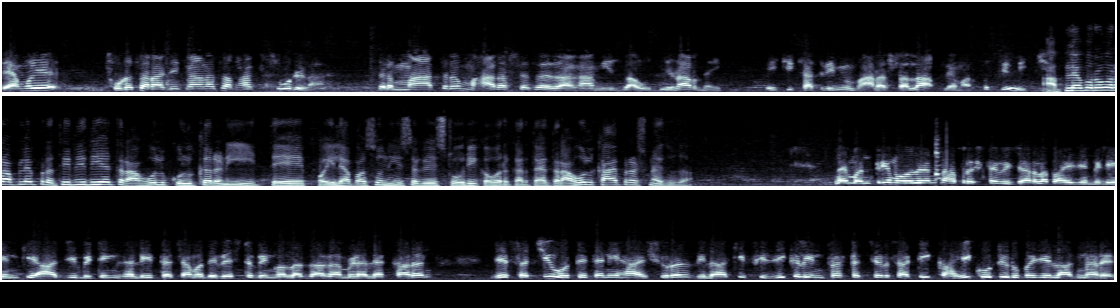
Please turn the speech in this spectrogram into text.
त्यामुळे थोडासा राजकारणाचा भाग सोडला. तर मात्र महाराष्ट्राच्या जागा आम्ही जाऊ देणार नाही. याची खात्री मी महाराष्ट्राला आपल्या मार्फत देऊ इच्छितो. आपल्याबरोबर आपले प्रतिनिधी आहेत राहुल कुलकर्णी. ते पहिल्यापासून ही सगळी स्टोरी कव्हर करतायत. राहुल काय प्रश्न आहे तुझा? नाही मंत्री महोदयांना हा प्रश्न विचारला पाहिजे मिलिंद की आज जी मिटिंग झाली त्याच्यामध्ये वेस्ट बेंगॉलला जागा मिळाल्या. कारण जे सचिव होते त्यांनी हा अश्युरन्स दिला की फिजिकल इन्फ्रास्ट्रक्चरसाठी काही कोटी रुपये जे लागणार आहेत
